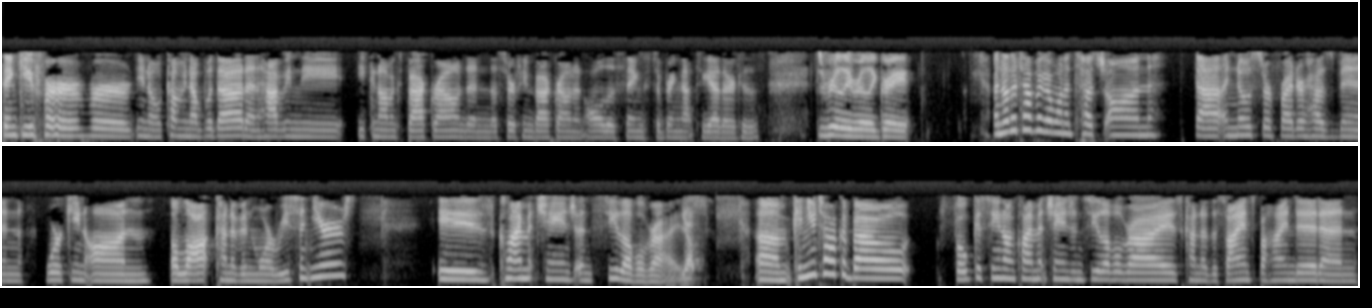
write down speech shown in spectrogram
thank you for for you know coming up with that and having the economics background and the surfing background and all those things to bring that together because it's really really great. Another topic I want to touch on that I know Surfrider has been working on a lot kind of in more recent years is climate change and sea level rise. Yep. Um, can you talk about focusing on climate change and sea level rise, kind of the science behind it, and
